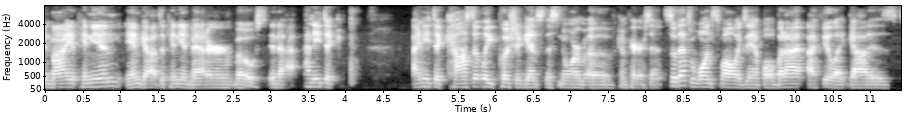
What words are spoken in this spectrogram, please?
In my opinion, and God's opinion matter most. And I need to I need to constantly push against this norm of comparison. So that's one small example, but I, I feel like God is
